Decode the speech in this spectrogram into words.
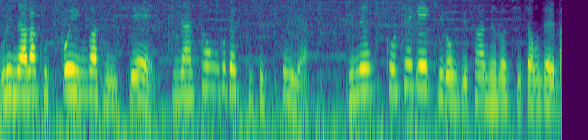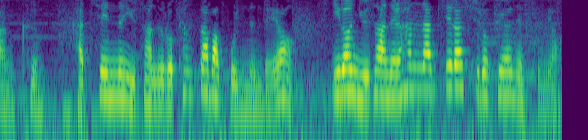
우리나라 국보인과 동시에 지난 1997년 유네스코 세계기록유산으로 지정될 만큼 가치 있는 유산으로 평가받고 있는데요. 이런 유산을 한낱 찌라시로 표현했으며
